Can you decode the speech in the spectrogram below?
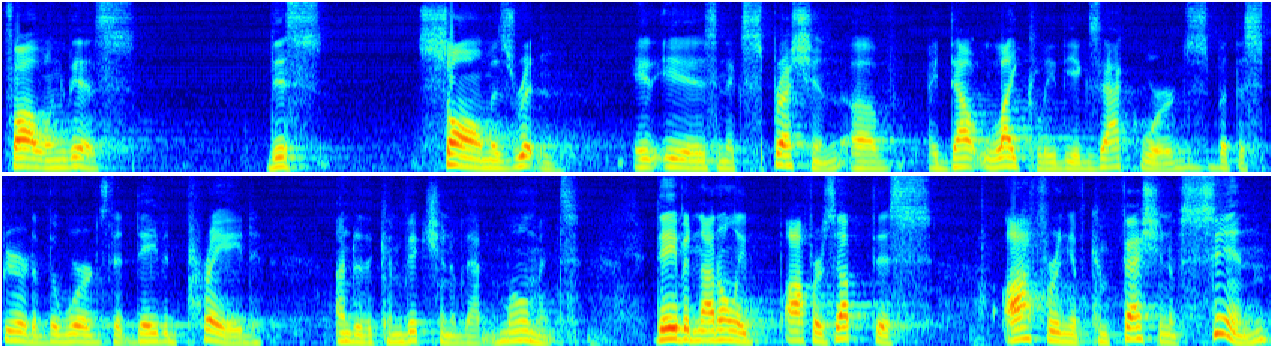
Following this, this psalm is written. It is an expression of, I doubt likely the exact words, but the spirit of the words that David prayed under the conviction of that moment. David not only offers up this offering of confession of sin,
